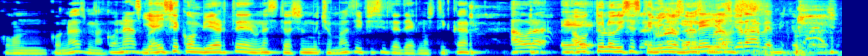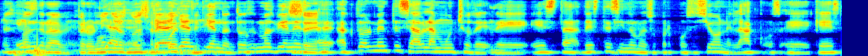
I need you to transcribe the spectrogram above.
con, con, asma. Con asma. Y ahí se convierte en una situación mucho más difícil de diagnosticar. Ahora, eh, tú lo dices que niños no es más grave, es más grave, pero niños no es frecuente. Ya, entiendo, entonces más bien eh, actualmente se habla mucho de, esta, de este síndrome de superposición, el ACOS, eh, que es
